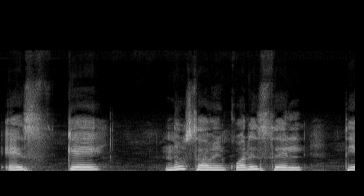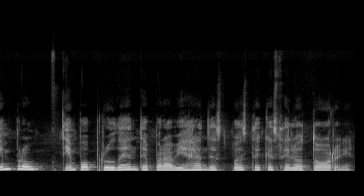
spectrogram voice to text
es que no saben cuál es el tiempo, tiempo prudente para viajar después de que se le otorgue.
